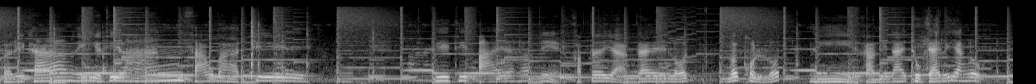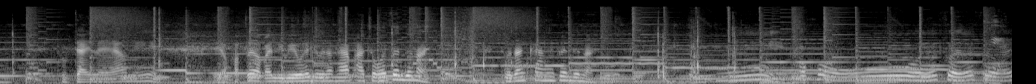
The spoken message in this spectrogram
สวัสดีครับวันนี้อยู่ที่ร้านสาวบาทที่ที่ที่ปลายนะครับ นี่คอปเตอร์อยากได้รถรถขนรถนี่คราวนี้ได้ถูกใจหรือยังลูก ถูกใจแล้วนี่ เดี๋ยวคอปเตอร์ไปรีวิวให้ดูนะครับอาโชว์ให้เพื่อนดูหน่อยโชว์ด้านข้างให้เพื่อนดูหน่อยนี่โอ้โหรถสวยรถสวย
